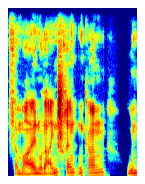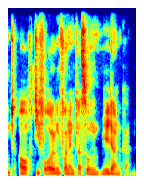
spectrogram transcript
vermeiden oder einschränken kann und auch die Folgen von Entlassungen mildern kann.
